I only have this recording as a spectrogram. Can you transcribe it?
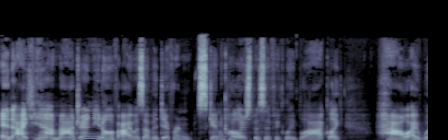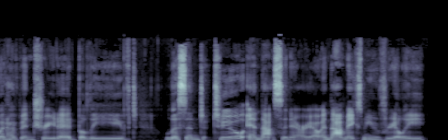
And I can't imagine, you know, if I was of a different skin color, specifically black, like how I would have been treated, believed, listened to in that scenario. And that makes me really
